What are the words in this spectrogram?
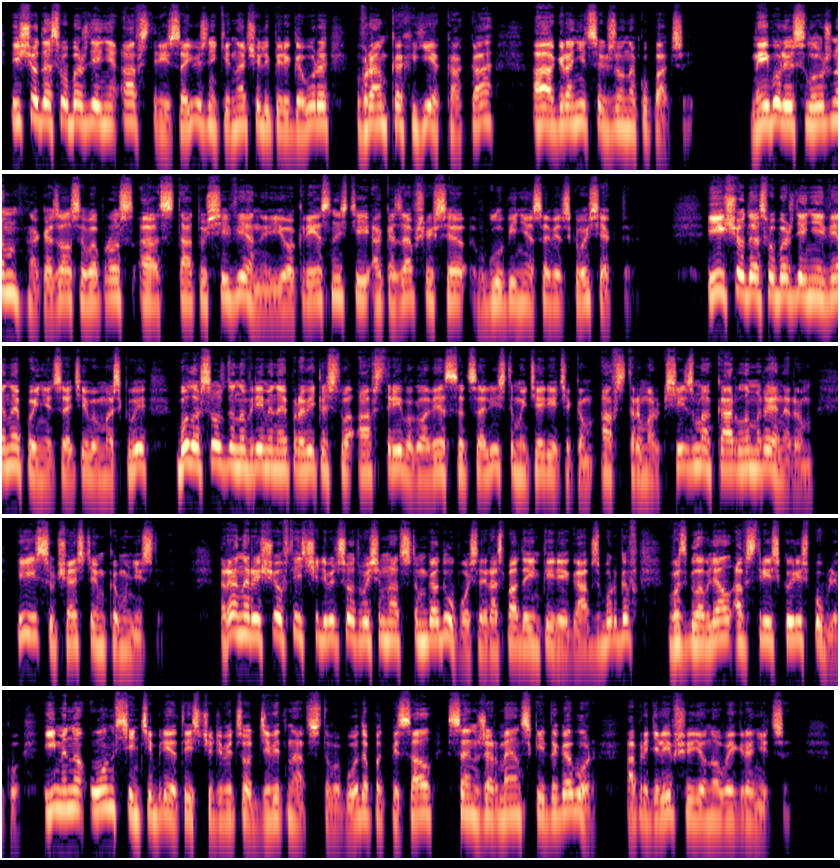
Еще до освобождения Австрии союзники начали переговоры в рамках ЕКК о границах зон оккупации. Наиболее сложным оказался вопрос о статусе Вены и ее окрестностей, оказавшихся в глубине советского сектора. И еще до освобождения Вены по инициативе Москвы было создано Временное правительство Австрии во главе с социалистом и теоретиком австромарксизма Карлом Реннером и с участием коммунистов. Реннер еще в 1918 году, после распада империи Габсбургов, возглавлял Австрийскую республику. Именно он в сентябре 1919 года подписал Сен-Жерменский договор, определивший ее новые границы.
